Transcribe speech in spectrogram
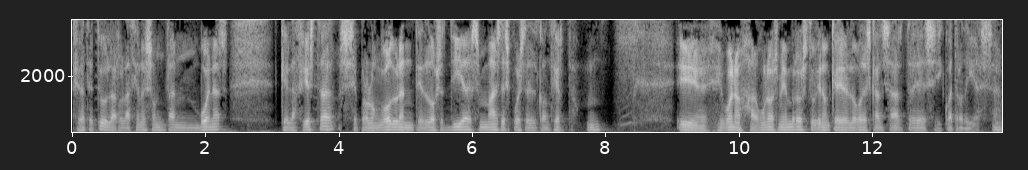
Fíjate tú, las relaciones son tan buenas que la fiesta se prolongó durante dos días más después del concierto. Y, bueno, algunos miembros tuvieron que luego descansar tres y cuatro días, ¿eh?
